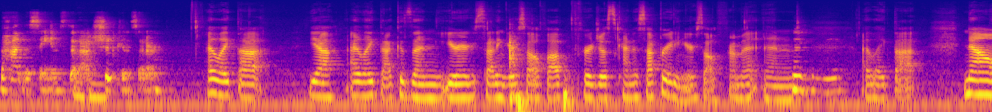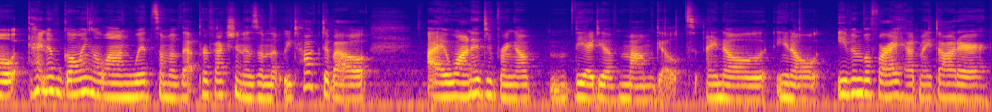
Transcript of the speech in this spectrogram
behind the scenes that mm-hmm. I should consider. I like that. Yeah, I like that because then you're setting yourself up for just kind of separating yourself from it. And mm-hmm. I like that. Now, kind of going along with some of that perfectionism that we talked about, I wanted to bring up the idea of mom guilt. I know, you know, even before I had my daughter,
